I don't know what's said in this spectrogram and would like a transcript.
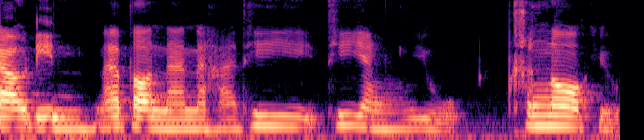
ดาวดินนะตอนนั้นนะคะ ที่ที่ยังอยู่ข้างนอกอยู่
